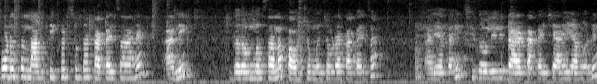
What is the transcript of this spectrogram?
थोडंसं लाल तिखटसुद्धा टाकायचं आहे आणि गरम मसाला पाव चम्मच एवढा टाकायचा. आणि आता ही शिजवलेली डाळ टाकायची आहे यामध्ये.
